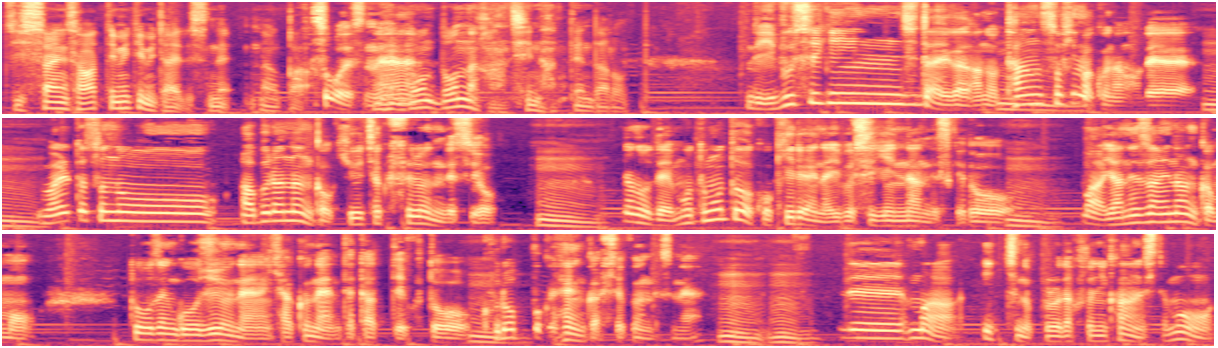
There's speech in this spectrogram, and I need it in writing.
実際に触ってみてみたいですね。なんか、そうですね。どんどんな感じになってんだろうって。で、いぶし銀自体があのうん炭素皮膜なので、うん。割とその油なんかを吸着するんですよ。うん。なので、もともとはこう綺麗ないぶし銀なんですけど、うん。まあ屋根材なんかも当然50年、100年って経っていくとうん黒っぽく変化していくんですね。うん。で、まあ、一致のプロダクトに関しても、やっ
